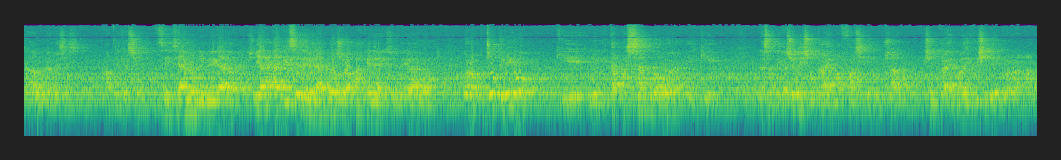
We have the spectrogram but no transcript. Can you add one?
cada una de esas aplicaciones. Sí, se ha multiplicado. ¿Y a, qué se debe el apoyo a Genexus, digamos? Bueno, yo creo que lo que está pasando ahora es que las aplicaciones son cada vez más fáciles de usar y son cada vez más difíciles de programar.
